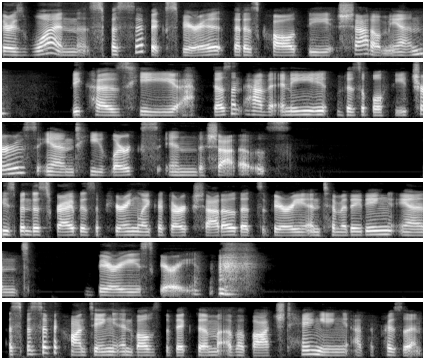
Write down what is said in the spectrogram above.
There's one specific spirit that is called the Shadow Man because he doesn't have any visible features and he lurks in the shadows. He's been described as appearing like a dark shadow that's very intimidating and very scary. a specific haunting involves the victim of a botched hanging at the prison.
